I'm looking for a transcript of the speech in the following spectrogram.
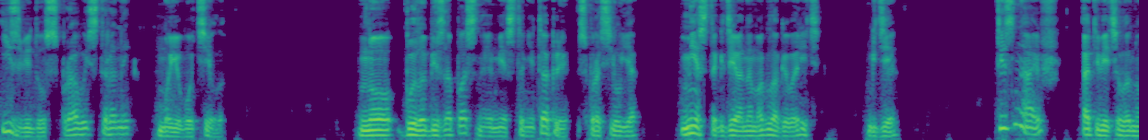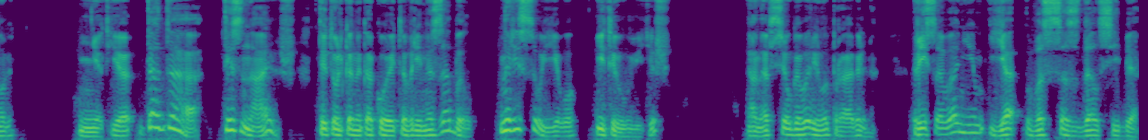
из виду с правой стороны моего тела. «Но было безопасное место, не так ли?» – спросил я. «Место, где она могла говорить». «Где?» «Ты знаешь», – ответила Новин. «Нет, я... Да-да, ты знаешь. Ты только на какое-то время забыл. Нарисуй его, и ты увидишь». Она все говорила правильно. Рисованием я воссоздал себя.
